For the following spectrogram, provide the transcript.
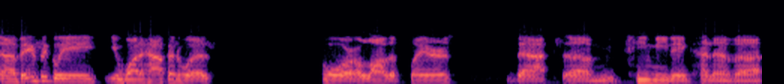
uh, basically, you what happened was for a lot of the players, that um, team meeting kind of uh,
